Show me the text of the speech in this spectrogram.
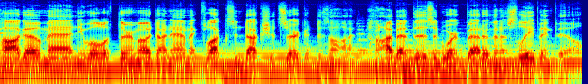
Chicago Manual of Thermodynamic Flux Induction Circuit Design. I bet this would work better than a sleeping pill.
